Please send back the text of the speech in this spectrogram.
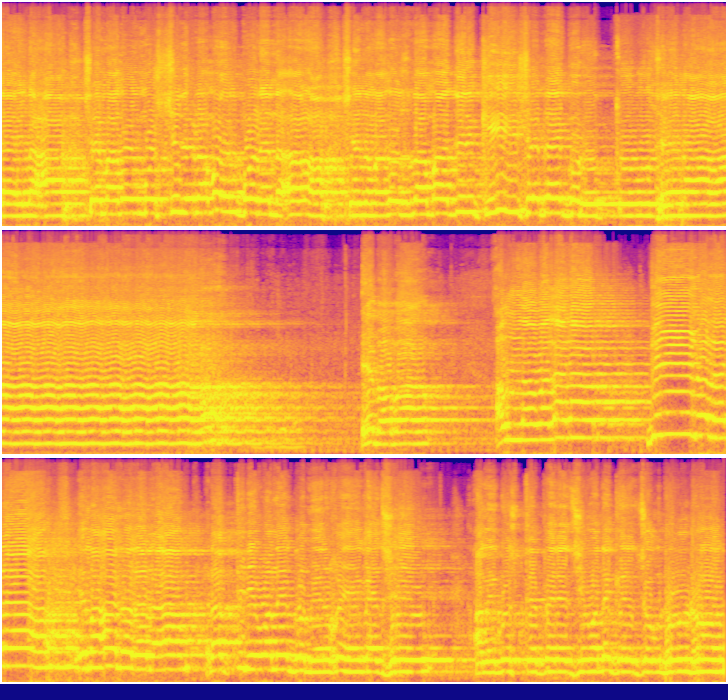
যায় না, সে মানুষ মসজিদে নামাজ পড়ে না, সে মানুষ নামাজের কি সেটাই গুরুত্ব বোঝে না। এ বাবা রাত্রি অনেক গভীর হয়ে গেছে। আমি বুঝতে পেরেছি অনেকের চোখ ঢোল ঢোল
